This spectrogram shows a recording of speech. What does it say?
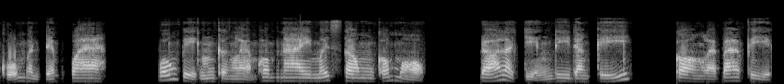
của mình đêm qua. Bốn việc cần làm hôm nay mới xong có một, đó là chuyện đi đăng ký, còn lại ba việc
